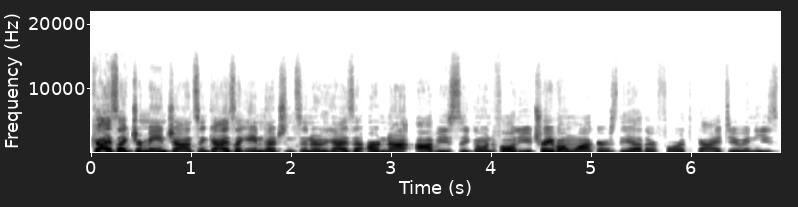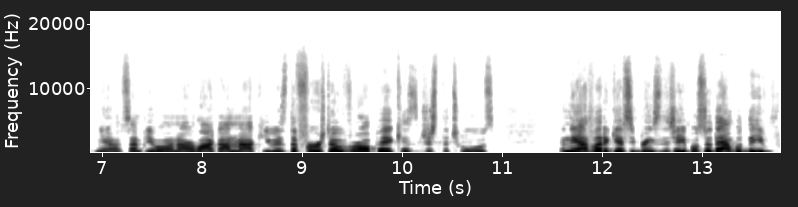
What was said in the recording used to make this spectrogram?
guys like Jermaine Johnson, guys like Aidan Hutchinson are the guys that are not obviously going to fall to you. Travon Walker is the other fourth guy too, and he's you know some people in our locked on mock he was the first overall pick because just the tools and the athletic gifts he brings to the table. So that would leave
